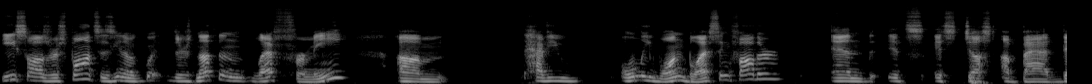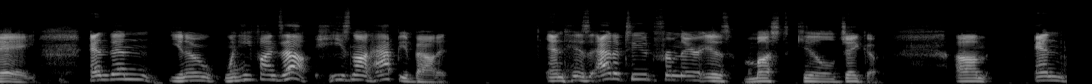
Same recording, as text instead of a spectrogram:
Esau's response is, you know, there's nothing left for me. Um, have you only one blessing, father? And it's it's just a bad day. And then, you know, when he finds out, he's not happy about it. And his attitude from there is must kill Jacob. Um, and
